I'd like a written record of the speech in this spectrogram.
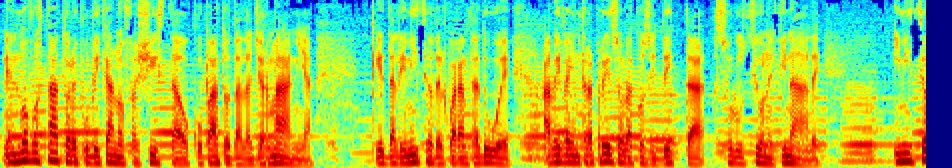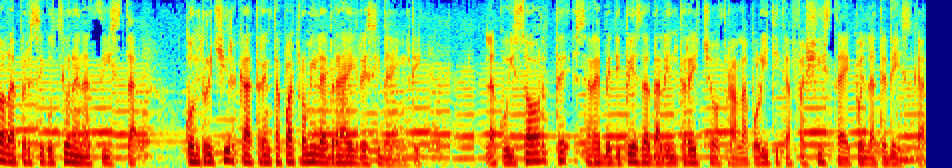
nel nuovo Stato repubblicano fascista occupato dalla Germania, che dall'inizio del 42 aveva intrapreso la cosiddetta soluzione finale, iniziò la persecuzione nazista contro i circa 34.000 ebrei residenti, la cui sorte sarebbe dipesa dall'intreccio fra la politica fascista e quella tedesca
